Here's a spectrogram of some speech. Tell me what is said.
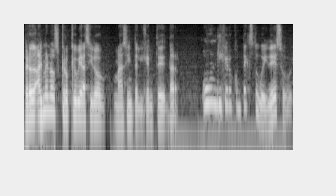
Pero al menos creo que hubiera sido más inteligente dar un ligero contexto, güey, de eso, güey.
